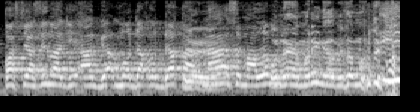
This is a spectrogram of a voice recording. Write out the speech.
Coach Justin lagi agak meledak-ledak Iya, karena semalam Unai Emery nggak bisa motivasi.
